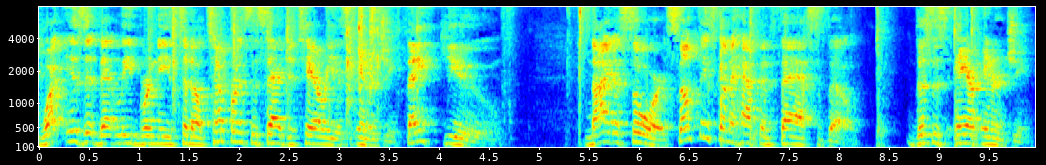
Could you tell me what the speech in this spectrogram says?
What is it that Libra needs to know? Temperance is Sagittarius energy. Thank you. Knight of Swords. Something's going to happen fast, though. This is air energy.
